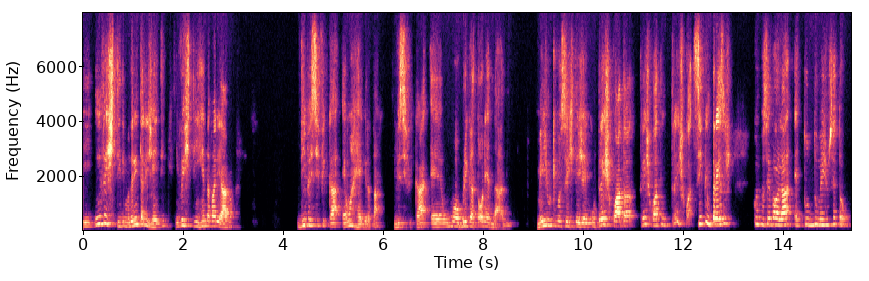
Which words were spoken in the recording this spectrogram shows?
e investir de maneira inteligente, investir em renda variável, diversificar é uma regra, tá? Diversificar é uma obrigatoriedade. Mesmo que você esteja aí com três, quatro, três, quatro, três, quatro, cinco empresas, quando você vai olhar, é tudo do mesmo setor.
